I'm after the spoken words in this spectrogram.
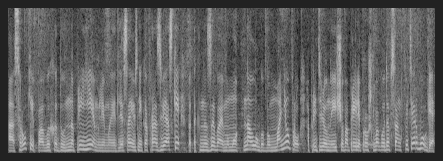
а сроки по выходу на приемлемые для союзников развязки по так называемому налоговому маневру, определенные еще в апреле прошлого года в Санкт-Петербурге,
